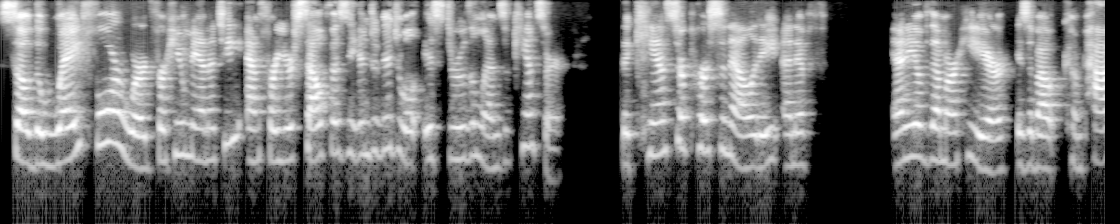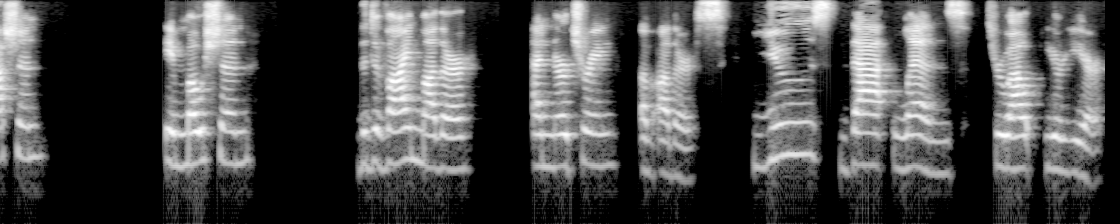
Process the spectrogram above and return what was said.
so the way forward for humanity and for yourself as the individual is through the lens of Cancer the cancer personality, and if any of them are here, is about compassion, emotion, the divine mother, and nurturing of others. Use that lens throughout your year.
